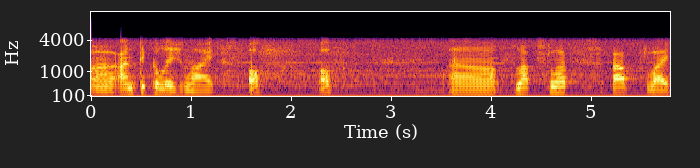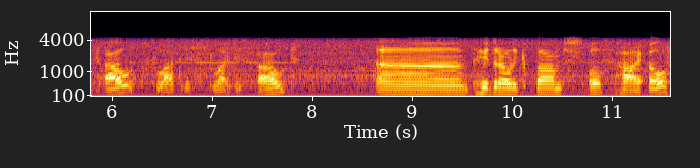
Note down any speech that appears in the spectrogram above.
uh, anti-collision lights off off. Uh, flap slats up lights out. Light is light is out. Uh, hydraulic pumps off high off.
